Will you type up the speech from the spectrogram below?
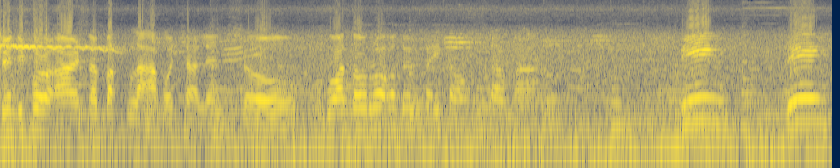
24 hours na bakla ako challenge. So, buwaturo ako doon sa isang kasama. Ding! Ding!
